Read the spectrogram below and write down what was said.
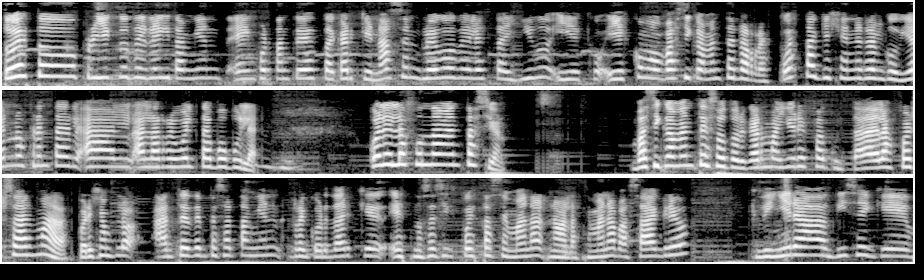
todos estos proyectos de ley también es importante destacar que nacen luego del estallido y es, co- y es como básicamente la respuesta que genera el gobierno frente a la revuelta popular. ¿Cuál es la fundamentación? Básicamente es otorgar mayores facultades a las Fuerzas Armadas. Por ejemplo, antes de empezar también recordar que, no sé si fue esta semana, no, la semana pasada creo, que Piñera dice que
